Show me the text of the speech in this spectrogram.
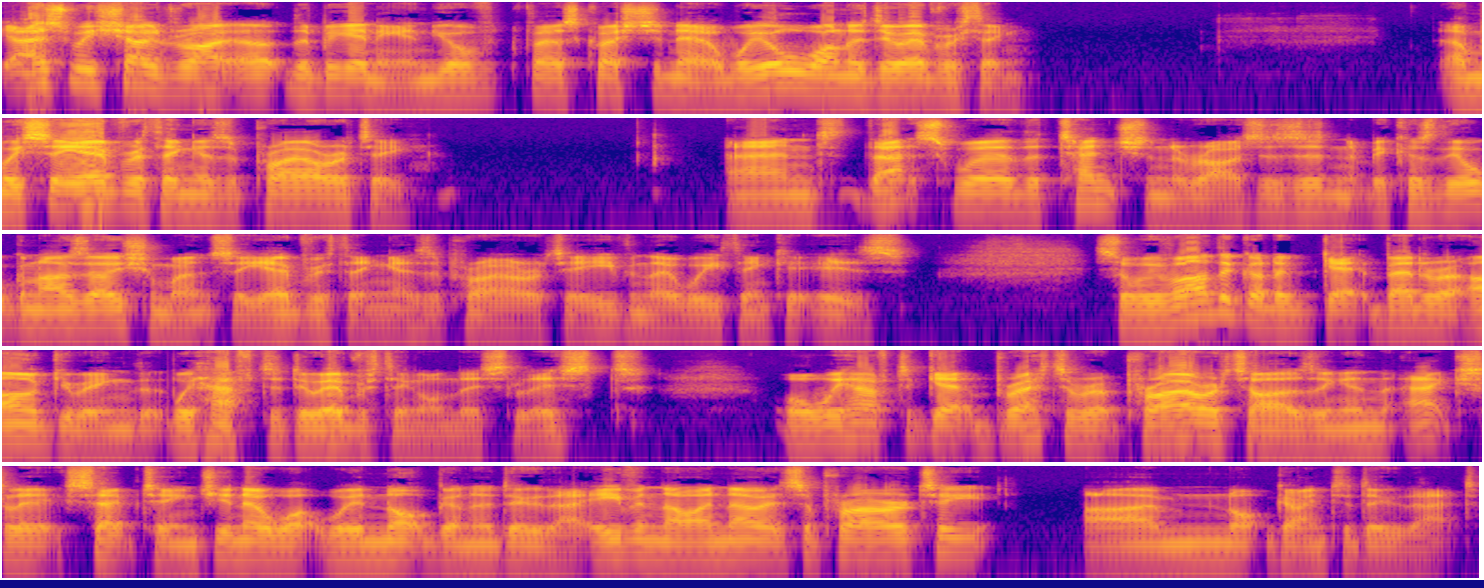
as we showed right at the beginning in your first questionnaire, we all want to do everything, and we see everything as a priority. And that's where the tension arises, isn't it? Because the organisation won't see everything as a priority, even though we think it is. So we've either got to get better at arguing that we have to do everything on this list, or we have to get better at prioritising and actually accepting, do you know what, we're not going to do that. Even though I know it's a priority, I'm not going to do that.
